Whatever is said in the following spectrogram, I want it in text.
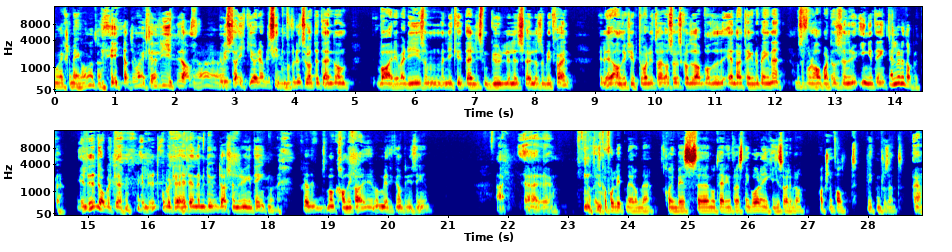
Må veksle med en gang, vet du. ja, du må veksle lynraskt. Ja, ja, ja. Men hvis du da ikke gjør det og blir sittende på for du tror at dette er en sånn varig verdi som like, det er liksom gull eller sølv, altså bitcoin, eller andre kryptovalutaer, og så skal du da både en dag trenger du pengene, og så får du halvparten, og så skjønner du ingenting. Eller det dobbelte. Eller det dobbelte. Eller det dobbelte. Helt enig, men du, da skjønner du ingenting. For man kan ikke ha, man vet ikke noe om prisingen. Nei, det er eh, Vi skal få litt mer om det. Coinbase-noteringen forresten i går den gikk ikke så veldig bra. Aksjen falt 19 Ja,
